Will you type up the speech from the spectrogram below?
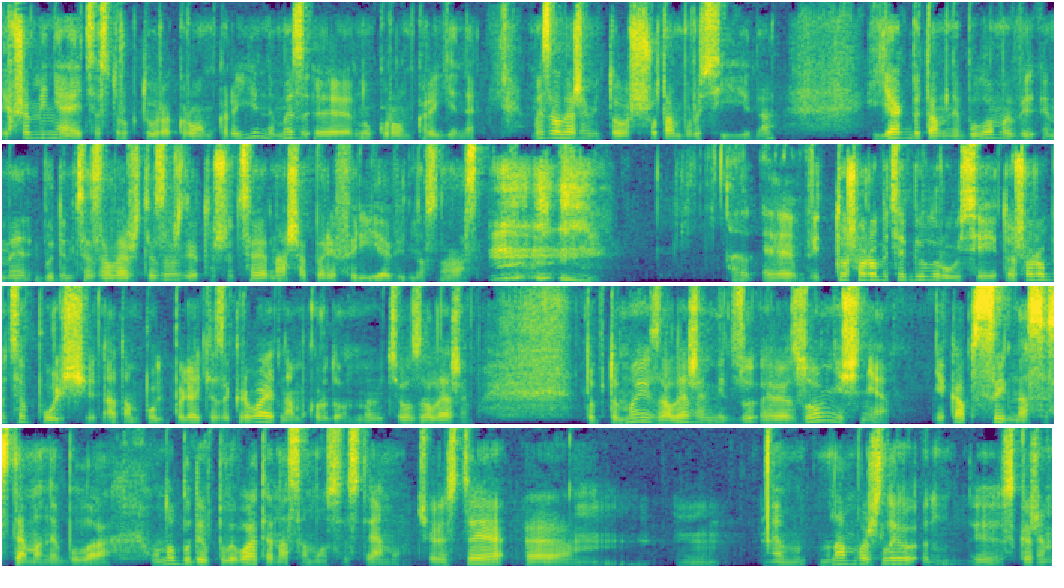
якщо міняється структура кром країни, ми е, ну кром країни, ми залежимо від того, що там в Росії. Да? Як би там не було, ми, ми будемо це залежати завжди, тому що це наша периферія відносно нас. Е, Від того, що робиться в Білорусі, то, що робиться в Польщі, да, там поляки закривають нам кордон, ми від цього залежимо. Тобто ми залежимо від е, зовнішнє, яка б сильна система не була, воно буде впливати на саму систему. Через це ем, нам важливо, е, скажімо,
